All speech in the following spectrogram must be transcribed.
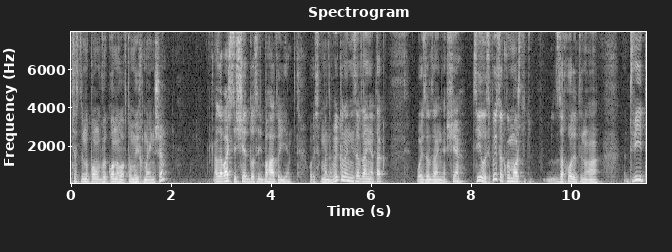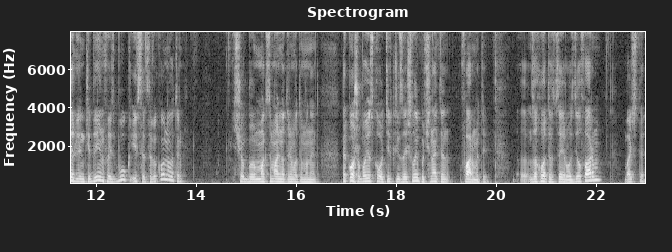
частину виконував, тому їх менше. Але бачите, ще досить багато є. Ось в мене виконані завдання, так. Ось завдання ще. Цілий список ви можете тут заходити на Twitter, LinkedIn, Facebook і все це виконувати, щоб максимально отримати монет. Також обов'язково тільки зайшли, починайте фармити. Е, Заходите в цей розділ фарм, бачите.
